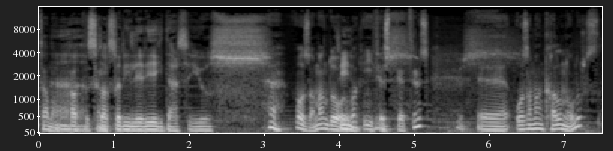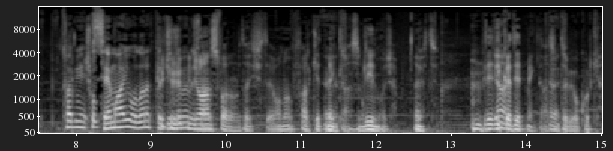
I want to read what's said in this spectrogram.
tamam Ha, haklısınız. Dudakları ileriye giderse yüz. Heh, o zaman doğru Değil bak iyi tespit ettiniz. Ee, o zaman kalın olur. Tabii Çok semai olarak da Küçücük bir nüans lazım. var orada işte onu fark etmek Evet. lazım değil mi hocam? Evet. Bir de Yani, dikkat etmek lazım evet. tabii okurken.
